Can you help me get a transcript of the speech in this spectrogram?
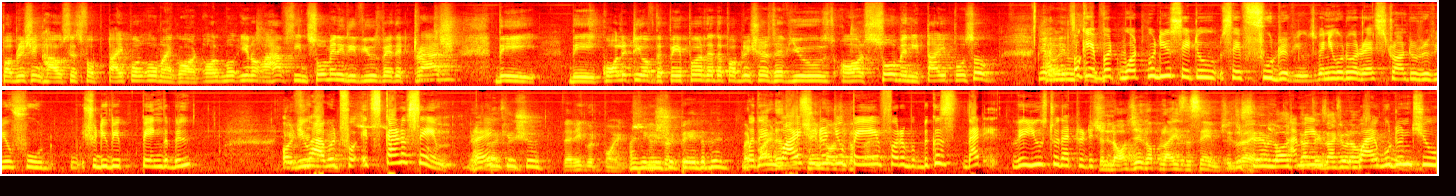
publishing houses for typo. Oh my God! Almost, you know, I have seen so many reviews where they trash the the quality of the paper that the publishers have used, or so many typos. So, you know, it's, Okay, but what would you say to say food reviews? When you go to a restaurant to review food, should you be paying the bill? Or do you you- have it for it's kind of same, right? I think you should. Very good point. I think you should pay the bill. But, then does why shouldn't you pay apply? for a because that we're used to that tradition. The logic applies the same. She's It's the right. same logic. I That's mean, exactly what I was why wouldn't you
